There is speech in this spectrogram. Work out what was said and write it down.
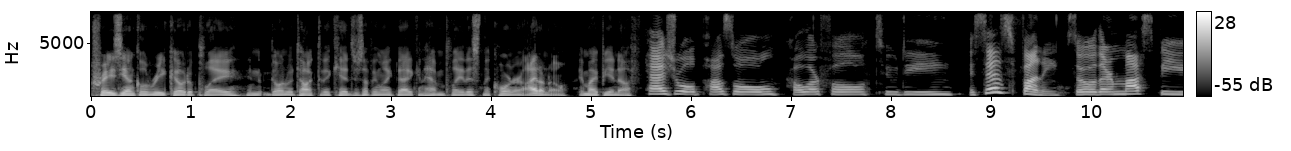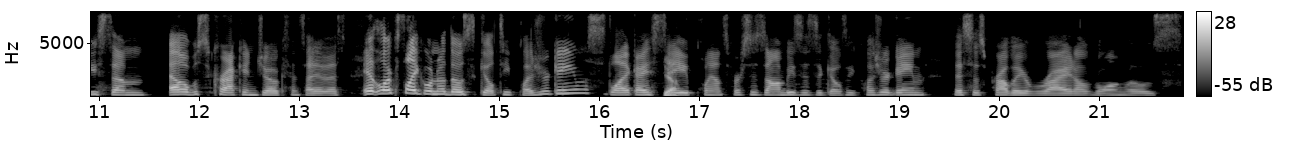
crazy Uncle Rico to play and don't want to talk to the kids or something like that, you can have him play this in the corner. I don't know. It might be enough. Casual puzzle, colorful, 2D. It says funny, so there must be some elves cracking jokes inside of this. It looks like one of those guilty pleasure games. Like I say, Plants vs. Zombies is a guilty pleasure game. This is probably right along those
